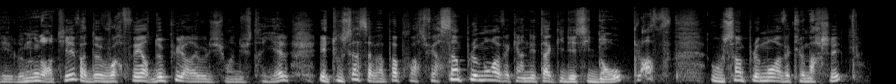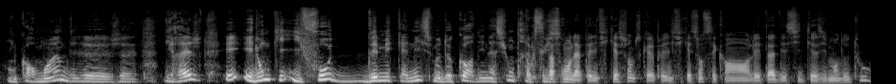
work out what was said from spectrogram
et le monde entier va devoir faire depuis la révolution industrielle. Et tout ça, ça va pas pouvoir se faire simplement avec un État qui décide d'en haut, plaf, ou simplement avec le marché encore moins, dirais-je. Et, donc, il faut des mécanismes de coordination très puissants. C'est pas vraiment de la planification, parce que la planification, c'est quand l'État décide quasiment de tout.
